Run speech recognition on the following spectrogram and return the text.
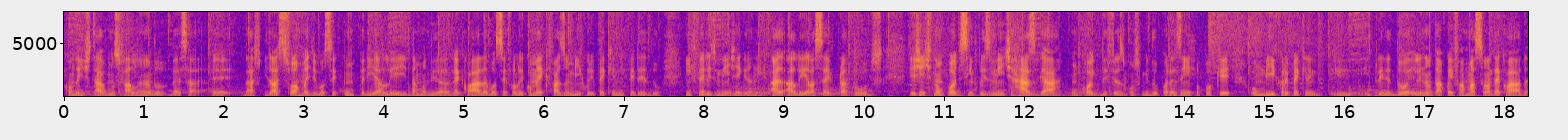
Quando estávamos falando dessa. É, das, das, formas de você cumprir a lei da maneira adequada, você falou, e como é que faz o micro e pequeno empreendedor? Infelizmente, engane, a, a lei ela serve para todos. E a gente não pode simplesmente rasgar um código de defesa do consumidor, por exemplo, porque o micro e pequeno empreendedor ele não está com a informação adequada.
